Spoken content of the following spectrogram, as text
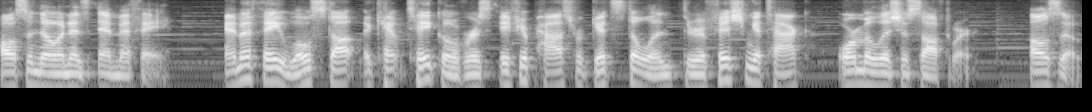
also known as MFA. MFA will stop account takeovers if your password gets stolen through a phishing attack or malicious software. Also,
